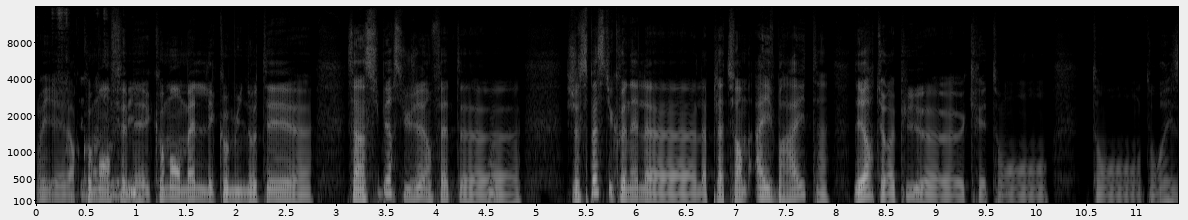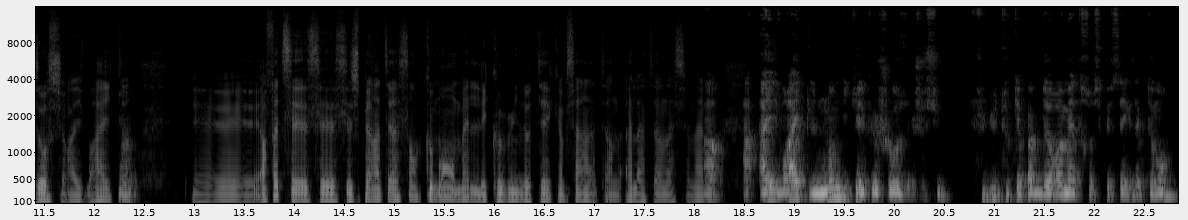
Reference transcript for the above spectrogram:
oui, alors comment on, fait, comment on mêle les communautés C'est un super sujet en fait. Je ne sais pas si tu connais la, plateforme Hivebright. D'ailleurs, tu aurais pu créer ton, ton, ton, réseau sur Hivebright. Et en fait, c'est super intéressant. Comment on mêle les communautés comme ça à l'international? À Highbright, le nom dit quelque chose. Je suis plus du tout capable de remettre ce que c'est exactement.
